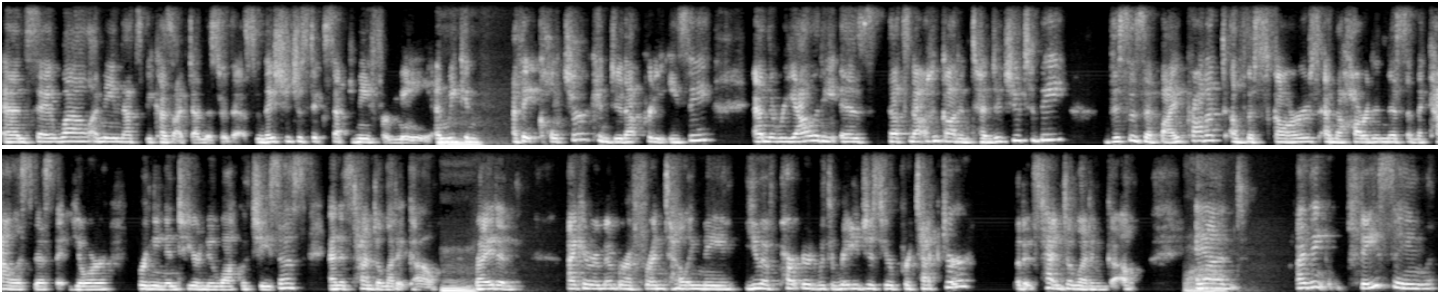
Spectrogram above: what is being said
and say, well, I mean, that's because I've done this or this, and they should just accept me for me. And mm. we can, I think culture can do that pretty easy. And the reality is that's not who God intended you to be. This is a byproduct of the scars and the hardness and the callousness that you're bringing into your new walk with Jesus. And it's time to let it go. Mm. Right. And I can remember a friend telling me, You have partnered with rage as your protector, but it's time to let him go. Wow. And I think facing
